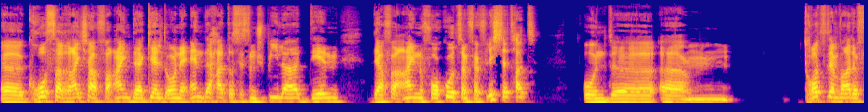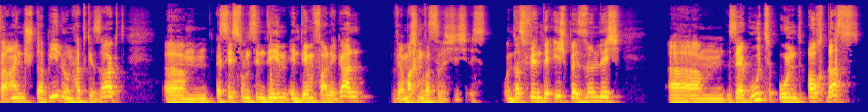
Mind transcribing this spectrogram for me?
äh, großer, reicher Verein, der Geld ohne Ende hat. Das ist ein Spieler, den der Verein vor kurzem verpflichtet hat. Und äh, ähm, trotzdem war der Verein stabil und hat gesagt, ähm, es ist uns in dem, in dem Fall egal, wir machen, was richtig ist. Und das finde ich persönlich ähm, sehr gut. Und auch das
